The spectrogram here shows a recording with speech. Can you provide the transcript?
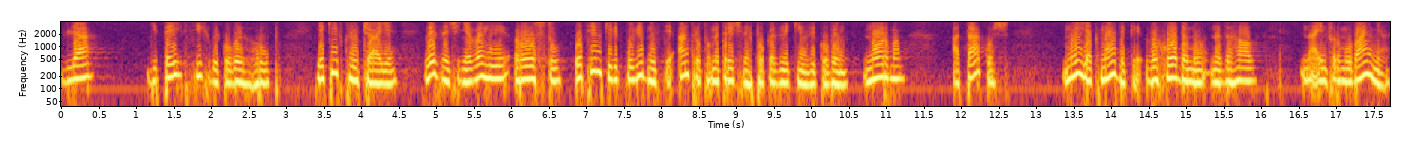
для дітей всіх вікових груп, який включає визначення ваги, росту, оцінки відповідності антропометричних показників віковим нормам, а також ми, як медики, виходимо на загал на інформування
